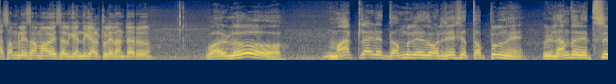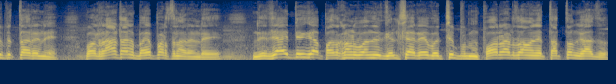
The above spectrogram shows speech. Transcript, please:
అసెంబ్లీ సమావేశాలకు ఎందుకు వెళ్ళట్లేదంటారు వాళ్ళు మాట్లాడే దమ్ము లేదు వాళ్ళు చేసే తప్పుల్ని వీళ్ళందరూ ఎత్తి చూపిస్తారని. వాళ్ళు రావటానికి భయపడుతున్నారండి. నిజాయితీగా పదకొండు మంది గెలిచారే వచ్చి పోరాడదామనే తత్వం కాదు.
